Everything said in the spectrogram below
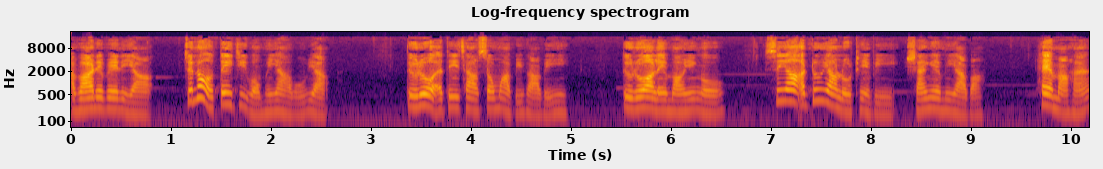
အဘတပည့်တွေကကျွန်တော်သိကြည့်ဖို့မရဘူးဗျ သူတို့အသေးချဆုံးမပြီးပါပြီသူတို့ကလည်းမောင်ရင်ကိုဆရာအတုရောက်လို့ထင်ပြီးရိုင်းခဲ့မိရပါဟဲ့မောင်ဟန်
